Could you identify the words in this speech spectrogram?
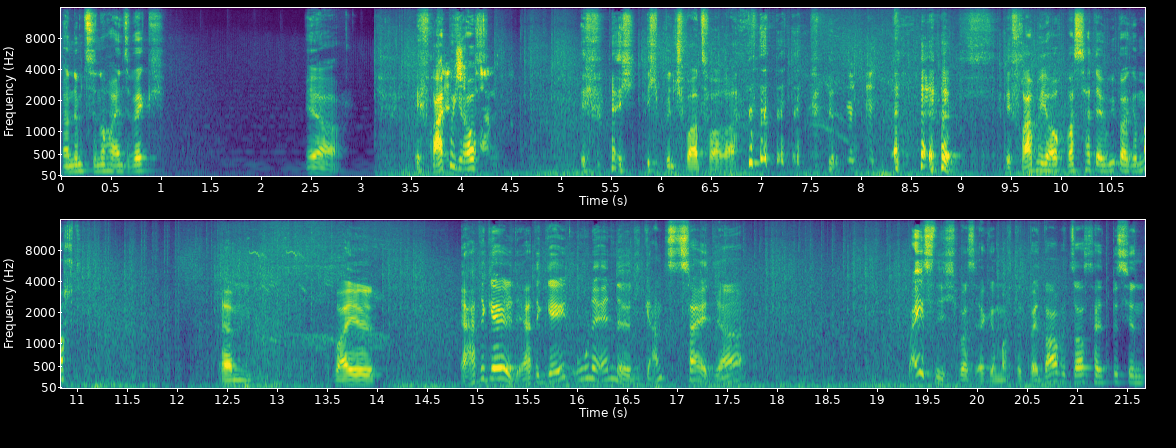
Dann nimmt sie noch eins weg. Ja. Ich frage mich auch. Ich, ich, ich bin Schwarzfahrer. ich frage mich auch, was hat der Reaper gemacht? Ähm, weil er hatte Geld, er hatte Geld ohne Ende, die ganze Zeit, ja. Weiß nicht, was er gemacht hat. Bei David sah es halt ein bisschen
